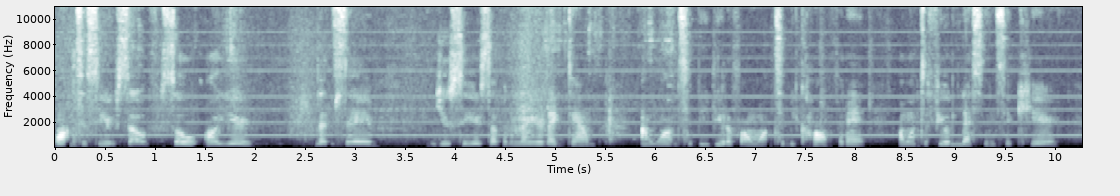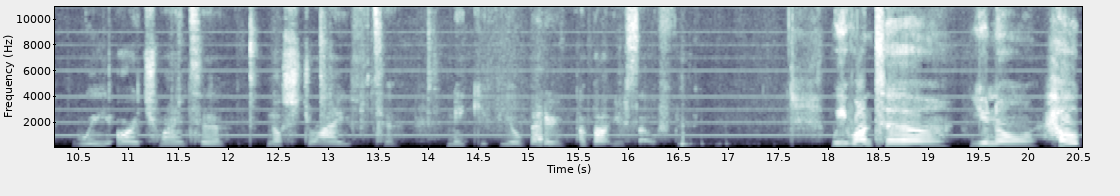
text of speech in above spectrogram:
want to see yourself. So all your, let's say, you see yourself in the mirror, you're like, damn, I want to be beautiful. I want to be confident. I want to feel less insecure. We are trying to, you know, strive to make you feel better about yourself. We want to, you know, help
